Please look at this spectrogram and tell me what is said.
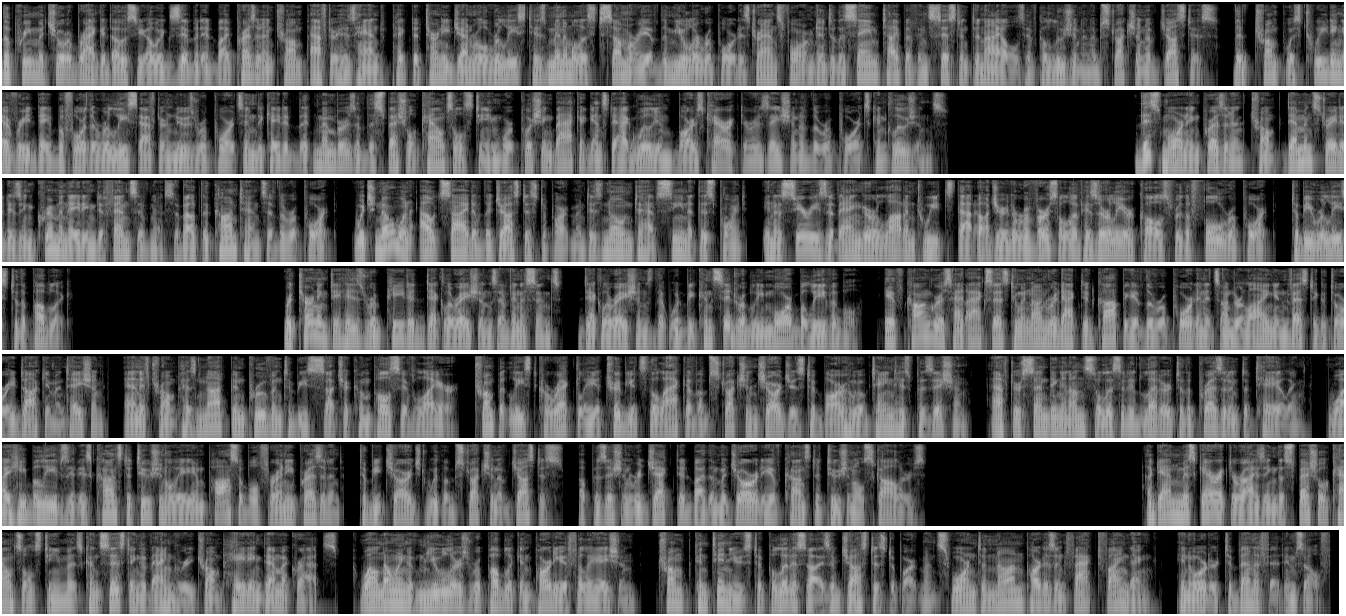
The premature braggadocio exhibited by President Trump after his hand-picked attorney general released his minimalist summary of the Mueller report is transformed into the same type of insistent denials of collusion and obstruction of justice that Trump was tweeting every day before the release after news reports indicated that members of the special counsel's team were pushing back against Ag William Barr's characterization of the report's conclusions. This morning President Trump demonstrated his incriminating defensiveness about the contents of the report, which no one outside of the Justice Department is known to have seen at this point, in a series of anger-laden tweets that augured a reversal of his earlier calls for the full report to be released to the public. Returning to his repeated declarations of innocence, declarations that would be considerably more believable if Congress had access to an unredacted copy of the report and its underlying investigatory documentation, and if Trump has not been proven to be such a compulsive liar, Trump at least correctly attributes the lack of obstruction charges to Barr who obtained his position after sending an unsolicited letter to the president detailing why he believes it is constitutionally impossible for any president to be charged with obstruction of justice, a position rejected by the majority of constitutional scholars again mischaracterizing the special counsel's team as consisting of angry Trump-hating Democrats. While knowing of Mueller's Republican Party affiliation, Trump continues to politicize a Justice Department sworn to nonpartisan fact-finding in order to benefit himself.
